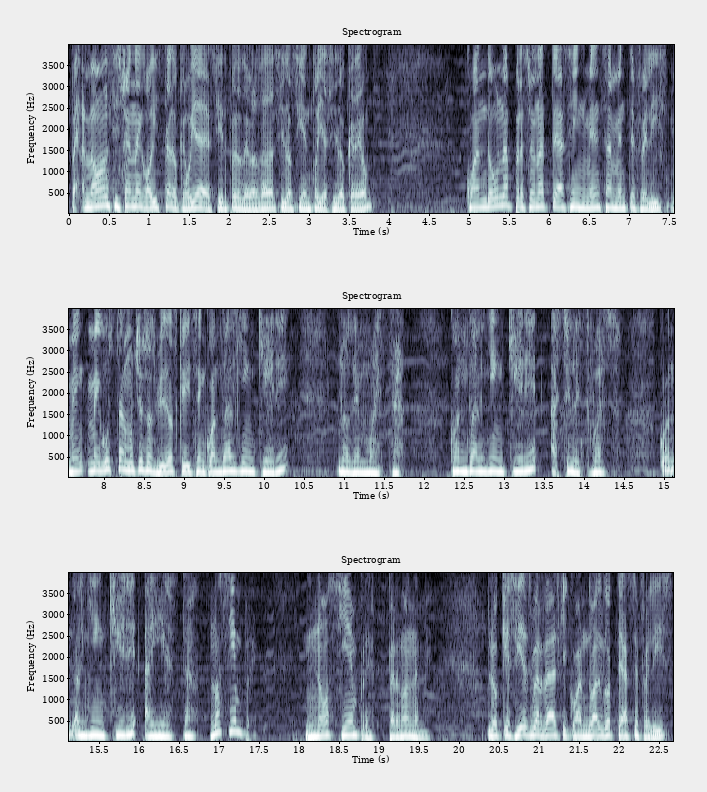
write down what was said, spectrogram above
Perdón si suena egoísta lo que voy a decir, pero de verdad así lo siento y así lo creo. Cuando una persona te hace inmensamente feliz, me, gustan mucho esos videos que dicen, cuando alguien quiere, lo demuestra. Cuando alguien quiere, hace el esfuerzo. Cuando alguien quiere, ahí está. No siempre. No siempre, perdóname. Lo que sí es verdad es que cuando algo te hace feliz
